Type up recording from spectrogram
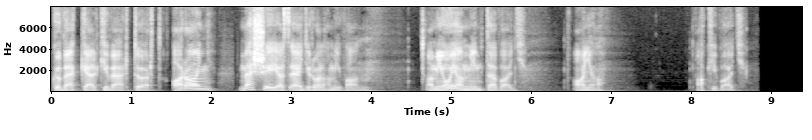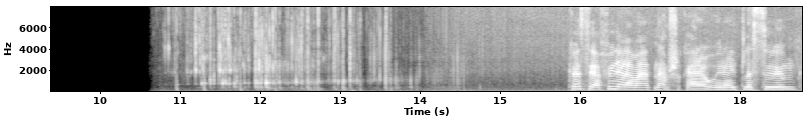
kövekkel kivert tört arany, mesélj az egyről, ami van, ami olyan, mint te vagy, anya, aki vagy. Köszi a figyelmet, nem sokára újra itt leszünk.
